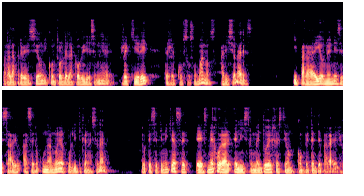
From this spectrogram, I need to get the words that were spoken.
para la prevención y control de la COVID-19 requiere de recursos humanos adicionales, y para ello no es necesario hacer una nueva política nacional. Lo que se tiene que hacer es mejorar el instrumento de gestión competente para ello.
